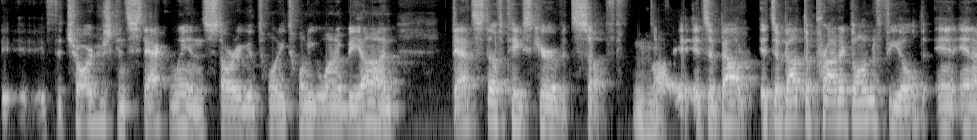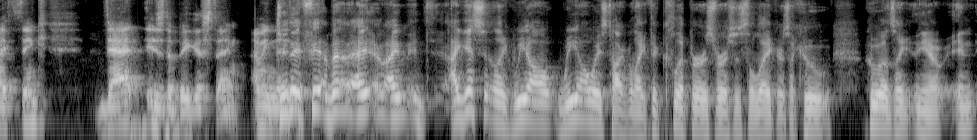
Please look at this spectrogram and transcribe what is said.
if the Chargers can stack wins starting in 2021 and beyond, that stuff takes care of itself. Mm-hmm. Uh, it, it's about it's about the product on the field, and and I think that is the biggest thing. I mean, do they feel? I, I, I guess like we all we always talk about like the Clippers versus the Lakers, like who who was like you know, and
